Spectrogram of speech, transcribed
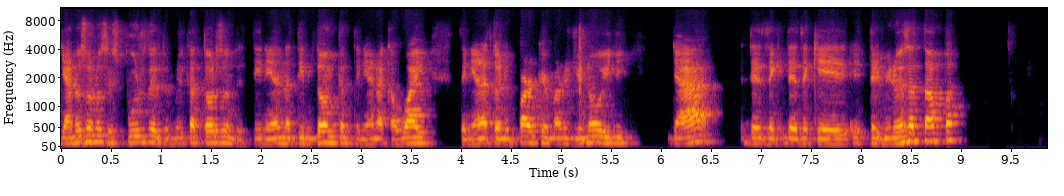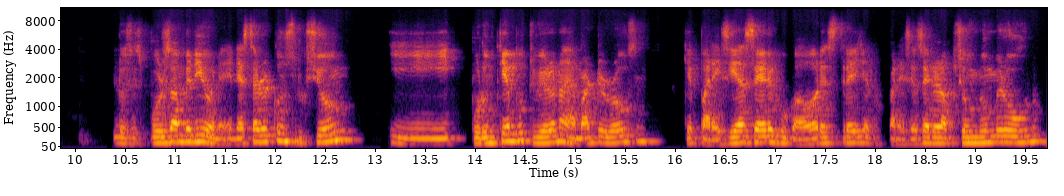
ya no son los Spurs del 2014, donde tenían a Tim Duncan, tenían a Kawhi, tenían a Tony Parker, Manu Ginobili. Ya desde, desde que eh, terminó esa etapa, los Spurs han venido en, esta reconstrucción y por un tiempo tuvieron a DeMar DeRozan, que parecía ser el jugador estrella, parecía ser la opción número uno,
